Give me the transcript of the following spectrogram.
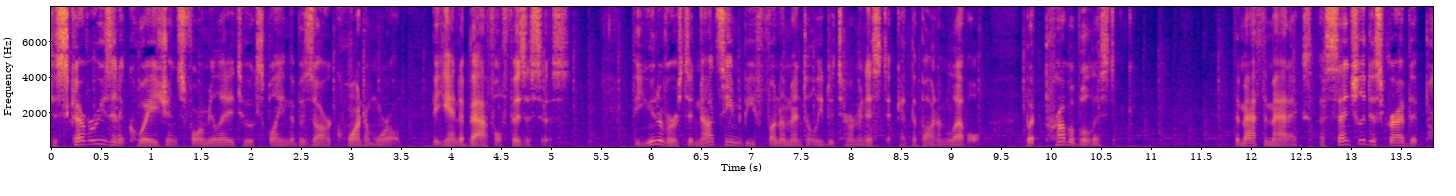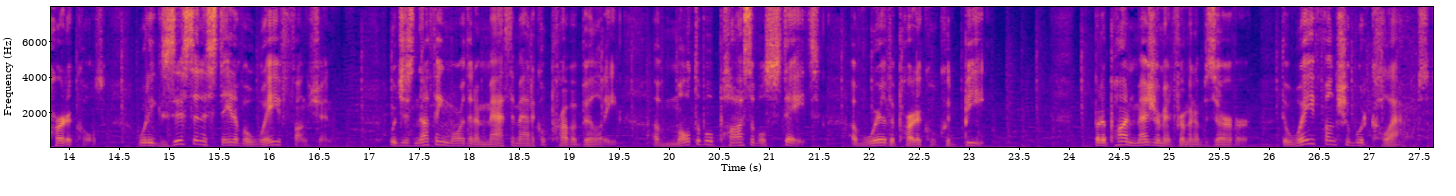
Discoveries and equations formulated to explain the bizarre quantum world began to baffle physicists. The universe did not seem to be fundamentally deterministic at the bottom level, but probabilistic. The mathematics essentially described that particles would exist in a state of a wave function, which is nothing more than a mathematical probability of multiple possible states of where the particle could be. But upon measurement from an observer, the wave function would collapse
